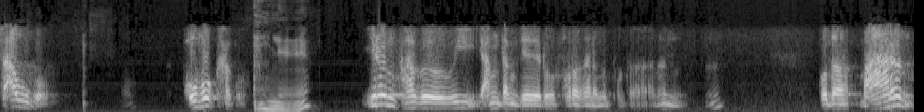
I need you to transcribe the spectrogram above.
싸우고 보복하고 네. 이런 과거의 양당제로 돌아가는 것보다는 음? 보다 말은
